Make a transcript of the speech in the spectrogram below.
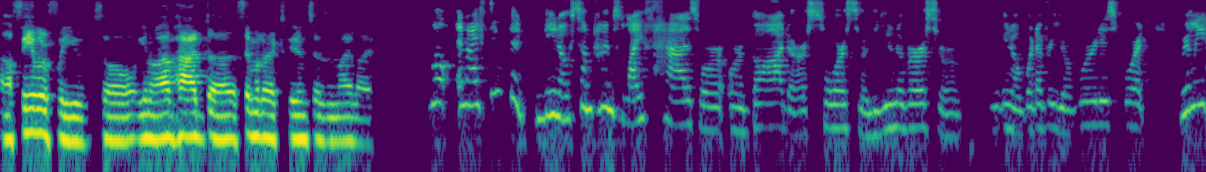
a favor for you. So you know i've had uh, similar experiences in my life. Well and i think that you know sometimes life has or or god or a source or the universe or you know whatever your word is for it really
